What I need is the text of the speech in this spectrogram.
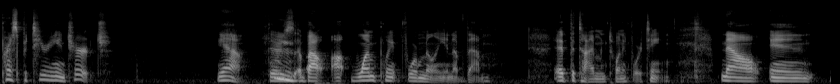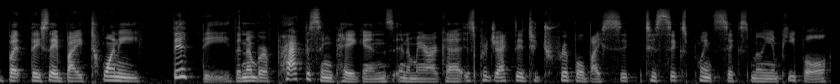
Presbyterian Church. Yeah, there's about uh, 1.4 million of them at the time in 2014. Now, in but they say by 2050, the number of practicing pagans in America is projected to triple by six, to 6.6 million people,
